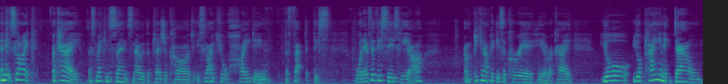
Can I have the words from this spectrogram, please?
And it's like, okay, that's making sense now with the pleasure card. It's like you're hiding the fact that this, whatever this is here, I'm picking up it is a career here, okay? You're you're playing it down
